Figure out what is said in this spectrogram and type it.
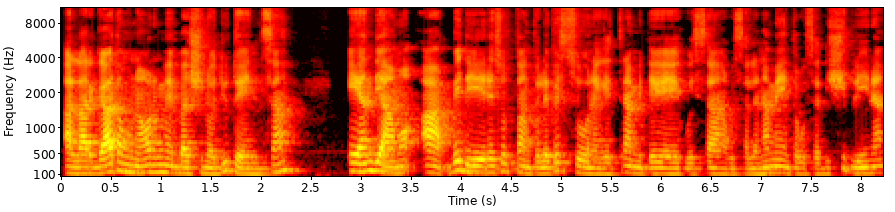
allargata un enorme bacino di utenza e andiamo a vedere soltanto le persone che tramite questo allenamento, questa disciplina,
